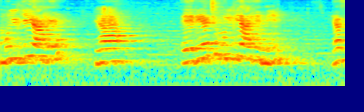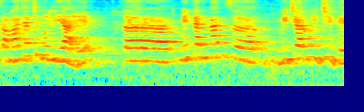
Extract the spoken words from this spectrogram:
मुलगी आहे. ह्या एरियाची मुलगी आहे मी. ह्या समाजाची मुलगी आहे. तर मी त्यांनाच विचारू इच्छिते.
